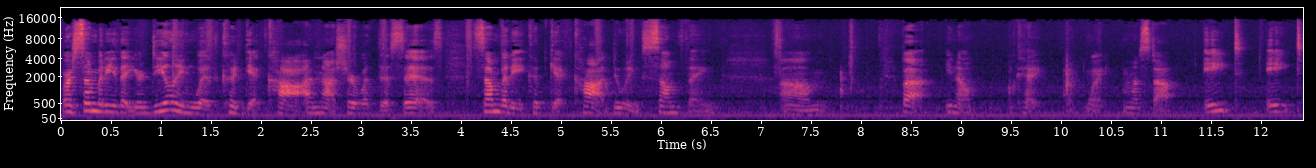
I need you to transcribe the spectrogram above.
or somebody that you're dealing with could get caught. I'm not sure what this is. Somebody could get caught doing something. Um, but, you know, okay, wait, I'm going to stop. Eight, eight,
